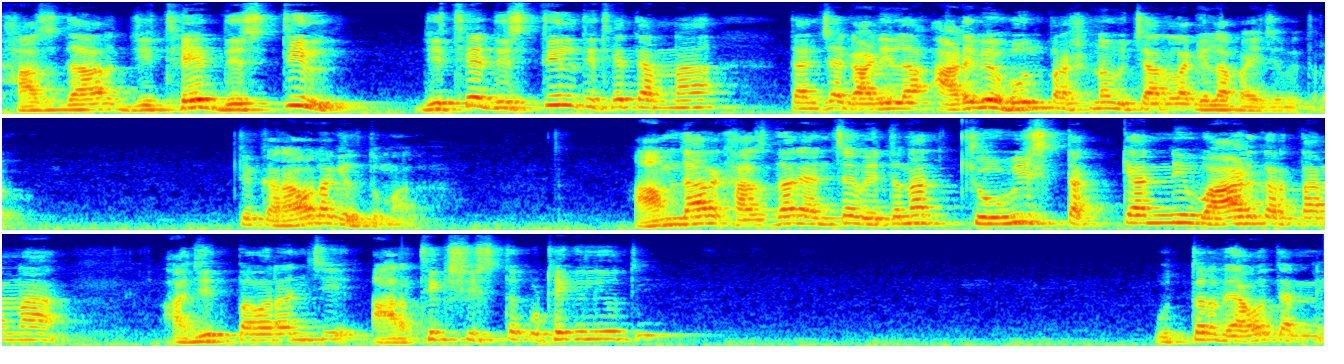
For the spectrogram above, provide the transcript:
खासदार जिथे दिसतील जिथे दिसतील तिथे त्यांना त्यांच्या गाडीला आडवे होऊन प्रश्न विचारला गेला पाहिजे मित्र. ते करावं लागेल तुम्हाला. आमदार खासदार यांच्या वेतनात चोवीस टक्क्यांनी वाढ करताना अजित पवारांची आर्थिक शिस्त कुठे गेली होती? उत्तर द्यावं त्यांनी.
